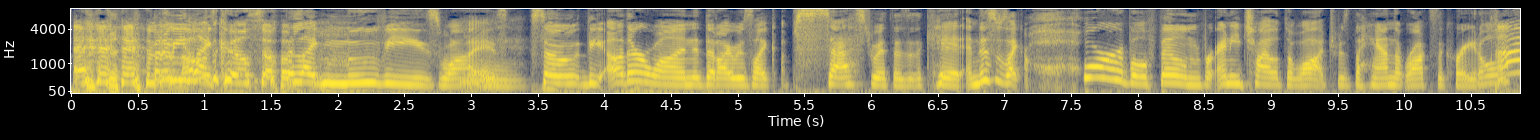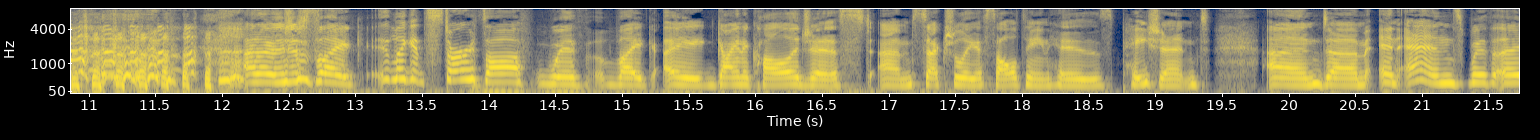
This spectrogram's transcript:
but I mean, like, cool stuff. but like movies wise. Yeah. So the other one that I was like obsessed with as a kid, and this was like a horrible film for any child to watch, was The Hand That Rocks the Cradle. and I was just like, like it starts off with like a gynecologist um, sexually assaulting his patient, and um, and ends with a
